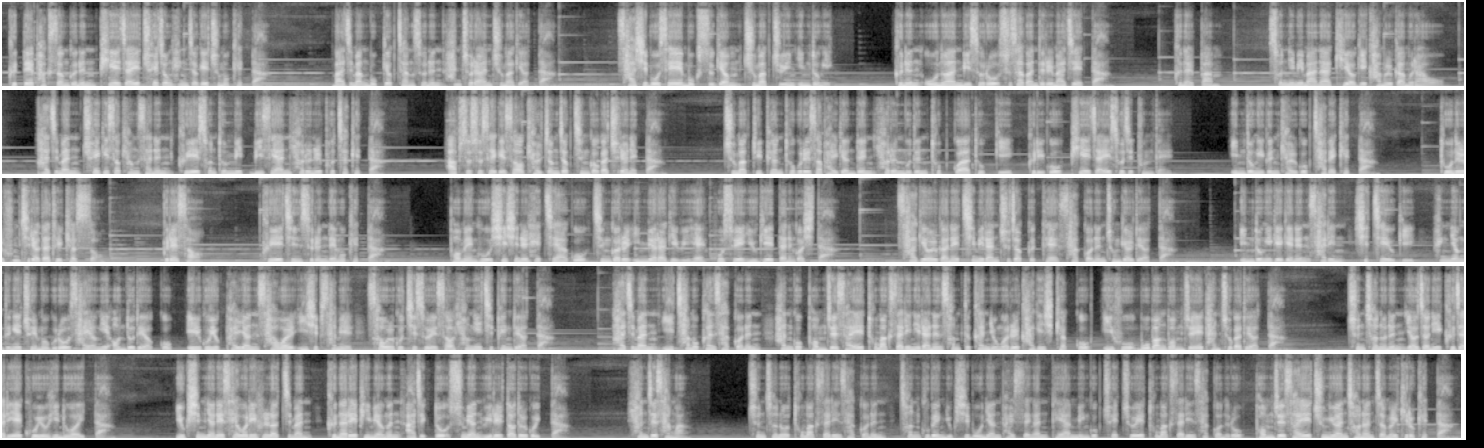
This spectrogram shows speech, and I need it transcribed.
그때 박성근은 피해자의 최종 행적에 주목했다. 마지막 목격 장소는 한 초라한 주막이었다. 45세의 목수 겸 주막 주인 임동익. 그는 온화한 미소로 수사관들을 맞이했다. 그날 밤 손님이 많아 기억이 가물가물하오. 하지만 최기석 형사는 그의 손톱 및 미세한 혈흔을 포착했다. 압수수색에서 결정적 증거가 출현했다. 주막 뒤편 토굴에서 발견된 혈흔 묻은 톱과 도끼 그리고 피해자의 소지품들. 임동익은 결국 자백했다. 돈을 훔치려다 들켰소. 그래서 그의 진술은 냉혹했다. 범행 후 시신을 해체하고 증거를 인멸하기 위해 호수에 유기했다는 것이다. 4개월간의 치밀한 추적 끝에 사건은 종결되었다. 임동익에게는 살인, 시체유기, 횡령 등의 죄목으로 사형이 언도되었고 1968년 4월 23일 서울구치소에서 형이 집행되었다. 하지만 이 참혹한 사건은 한국 범죄사의 토막살인이라는 섬뜩한 용어를 각인시켰고 이후 모방범죄의 단초가 되었다. 춘천호는 여전히 그 자리에 고요히 누워 있다. 60년의 세월이 흘렀지만 그날의 비명은 아직도 수면 위를 떠돌고 있다. 현재 상황. 춘천호 토막살인 사건은 1965년 발생한 대한민국 최초의 토막살인 사건으로 범죄사의 중요한 전환점을 기록했다.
